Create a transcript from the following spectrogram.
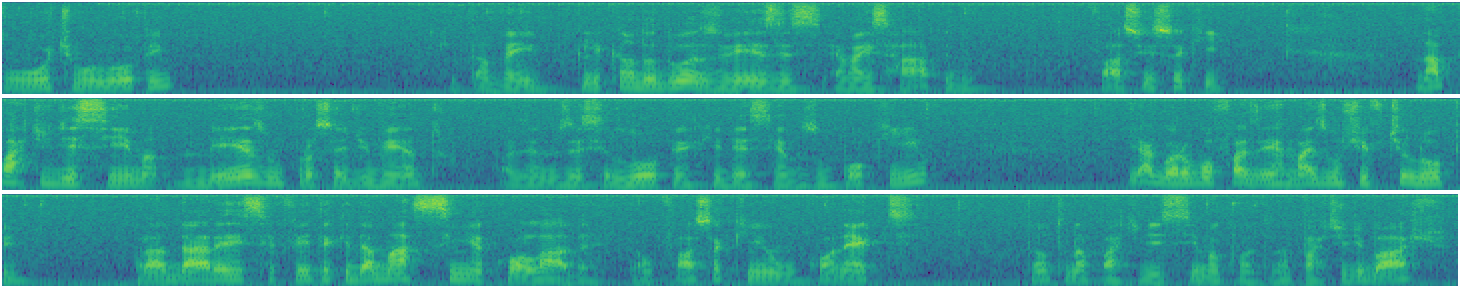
um último looping, que também clicando duas vezes é mais rápido. Faço isso aqui. Na parte de cima, mesmo procedimento, fazemos esse looping aqui, descemos um pouquinho. E agora eu vou fazer mais um shift looping, para dar esse efeito aqui da massinha colada. Então faço aqui um connect, tanto na parte de cima quanto na parte de baixo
